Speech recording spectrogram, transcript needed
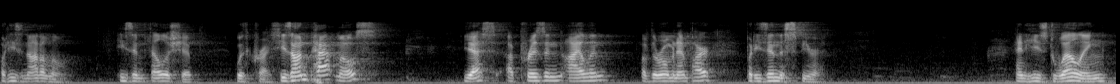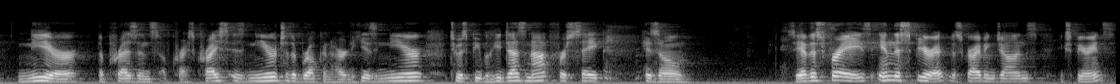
but he's not alone. He's in fellowship with Christ. He's on Patmos, yes, a prison island of the Roman Empire, but he's in the Spirit. And he's dwelling near the presence of Christ. Christ is near to the brokenhearted. He is near to his people. He does not forsake his own. So you have this phrase, in the Spirit, describing John's experience.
